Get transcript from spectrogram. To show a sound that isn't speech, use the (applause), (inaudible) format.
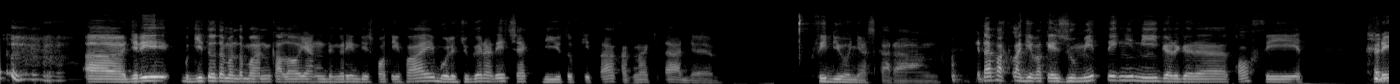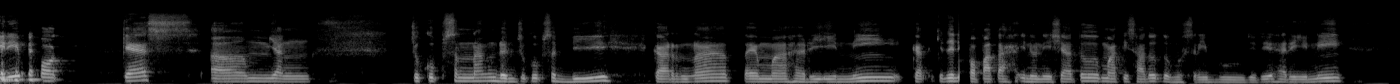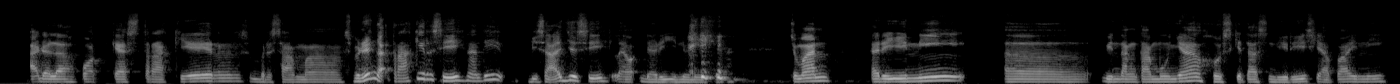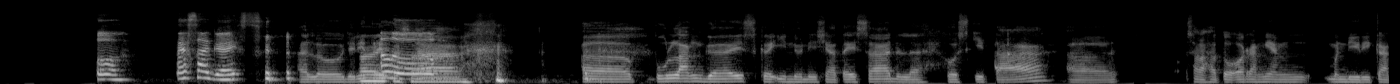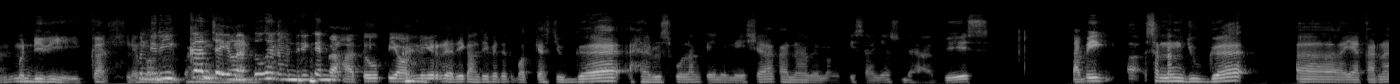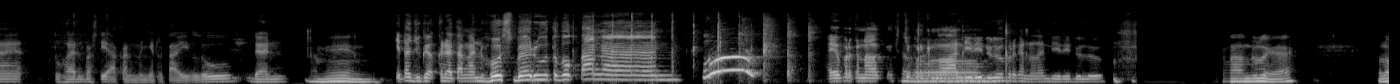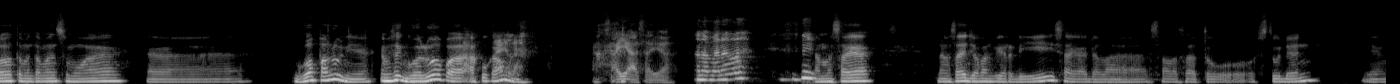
Eh, jadi begitu teman-teman. Kalau yang dengerin di Spotify, boleh juga nanti cek di YouTube kita karena kita ada videonya sekarang. Kita pak lagi pakai Zoom meeting ini gara-gara COVID. Hari ini (laughs) podcast em, yang cukup senang dan cukup sedih karena tema hari ini kita di pepatah Indonesia tuh mati satu tumbuh seribu. Jadi hari ini adalah podcast terakhir bersama sebenarnya nggak terakhir sih nanti bisa aja sih lewat dari Indonesia. (laughs) Cuman hari ini eh, bintang tamunya host kita sendiri siapa ini? Oh, Tessa guys. (laughs) Halo, jadi Hai, Halo. Tessa Tessa. (laughs) eh, pulang guys ke Indonesia. Tessa adalah host kita. eh, salah satu orang yang mendirikan, mendirikan, memang mendirikan Cailah Tuhan mendirikan. Salah satu pionir dari Cultivated Podcast juga harus pulang ke Indonesia karena memang visanya sudah habis. Tapi eh, senang juga eh, ya karena Tuhan pasti akan menyertai lu dan Amin. kita juga kedatangan host baru tepuk tangan. Woo! Ayo perkenal Halo. perkenalan diri dulu, perkenalan diri dulu. Perkenalan dulu ya. Halo teman-teman semua. Eh, gua apa lu nih ya? Eh, maksudnya gua lu apa aku kamu? Saya, saya. Mana-mana lah. Nama saya nama saya Johan Firdi. Saya adalah salah satu student yang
